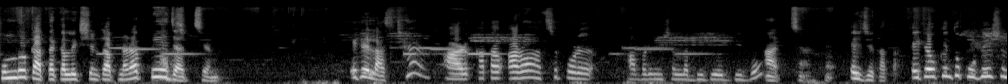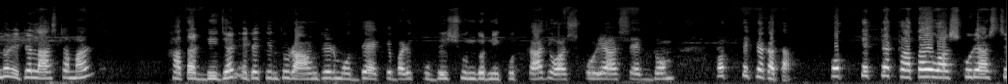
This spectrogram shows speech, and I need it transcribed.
সুন্দর কাতা কালেকশনটা আপনারা পেয়ে আচ্ছা। যাচ্ছেন। এটা লাস্ট হ্যাঁ আর খাতা আরও আছে পরে আবার ইনশাল্লাহ ভিডিও দিব। আচ্ছা হ্যাঁ, এই যে খাতা। এটাও কিন্তু খুবই সুন্দর। এটা লাস্ট আমার খাতার ডিজাইন এটা কিন্তু রাউন্ডের মধ্যে একেবারে খুবই সুন্দর নিখুঁত কাজ। ওয়াশ করে আসে একদম প্রত্যেকটা খাতা। প্রত্যেকটা কাতায় ওয়াশ করে আসছে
